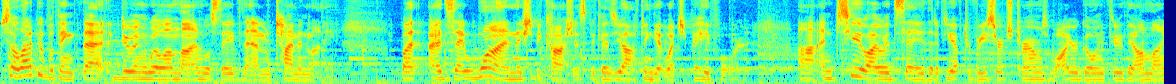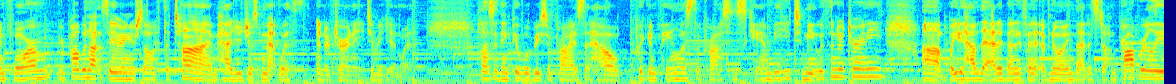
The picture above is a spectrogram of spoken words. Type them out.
So a lot of people think that doing a will online will save them time and money. But I'd say one, they should be cautious because you often get what you pay for. Uh, and two, I would say that if you have to research terms while you're going through the online form, you're probably not saving yourself the time had you just met with an attorney to begin with. Plus, I think people would be surprised at how quick and painless the process can be to meet with an attorney. Uh, but you have the added benefit of knowing that it's done properly.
